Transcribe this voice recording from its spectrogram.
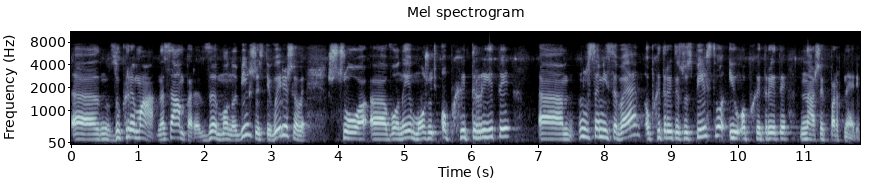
е, ну, зокрема, насамперед з монобільшості, вирішили, що е, вони можуть обхитрити. Е, Ну, самі себе обхитрити суспільство і обхитрити наших партнерів.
